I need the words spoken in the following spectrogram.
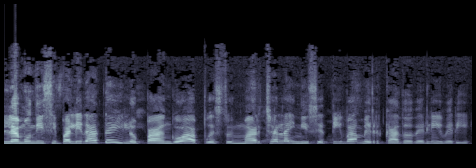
La municipalidad de Ilopango ha puesto en marcha la iniciativa Mercado Delivery.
